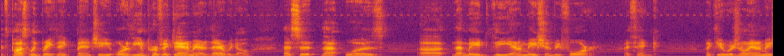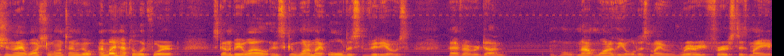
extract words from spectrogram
It's possibly Breakneck Banshee or the Imperfect Animator. There we go. That's it. That was uh, that made the animation before. I think like the original animation that I watched a long time ago, I might have to look for it. It's gonna be a while. It's one of my oldest videos I've ever done. Well, not one of the oldest. My very first is my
